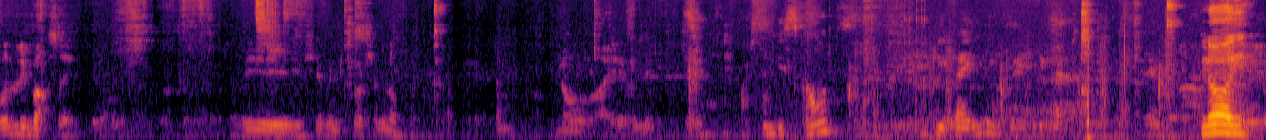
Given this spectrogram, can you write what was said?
Only backside. Maybe 70% no. No, I percent discount. No. eh.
